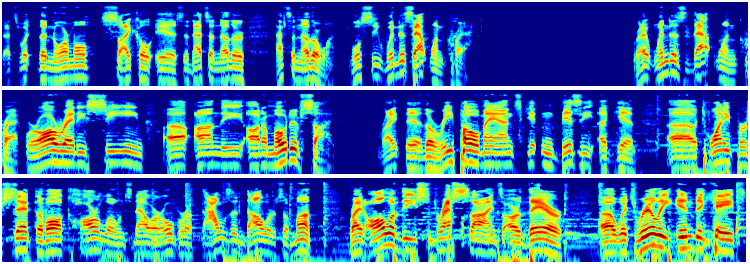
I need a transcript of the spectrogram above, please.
That's what the normal cycle is, and that's another that's another one. We'll see when does that one crack. Right? When does that one crack? We're already seeing uh, on the automotive side right? The the repo man's getting busy again. Uh, twenty uh, percent of all car loans now are over a thousand dollars a month, right? All of these stress signs are there, uh, which really indicates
